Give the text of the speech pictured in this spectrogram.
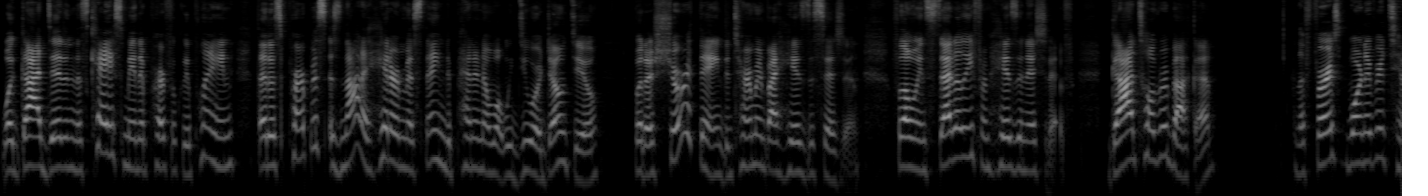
What God did in this case made it perfectly plain that His purpose is not a hit or miss thing depending on what we do or don't do but a sure thing determined by his decision, flowing steadily from his initiative. God told Rebekah, the firstborn of your t-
